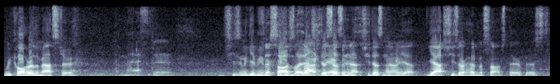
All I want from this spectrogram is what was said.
We call her the master. The master. She's gonna give me a So she's massage a later. massage she just doesn't know. She doesn't Okay. know yet. Yeah, she's our head massage therapist.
